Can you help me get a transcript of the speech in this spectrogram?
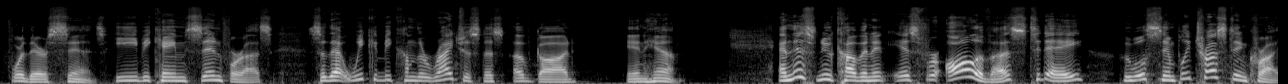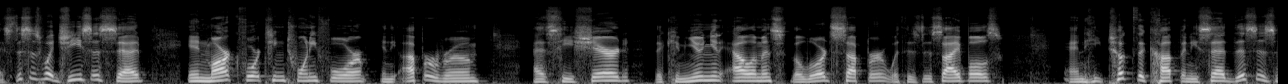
for their sins. He became sin for us so that we could become the righteousness of God in him. And this new covenant is for all of us today who will simply trust in Christ. This is what Jesus said in Mark 14:24 in the upper room as he shared the communion elements, the Lord's Supper with his disciples, and he took the cup and he said, "This is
